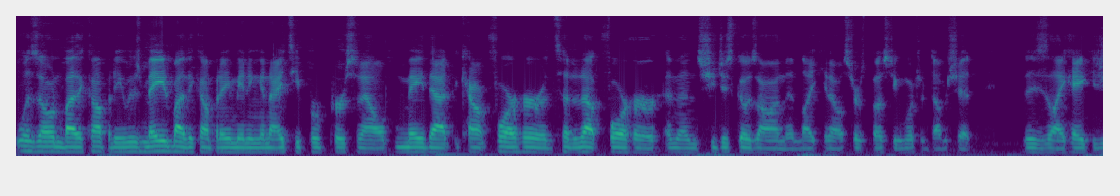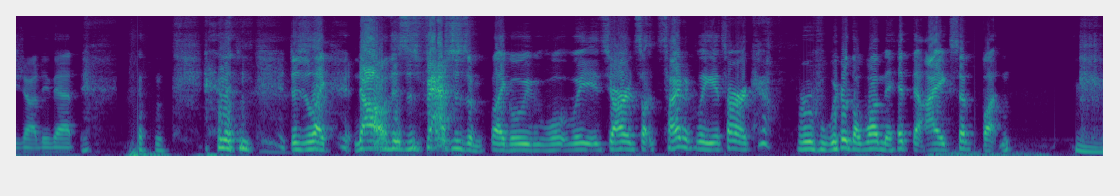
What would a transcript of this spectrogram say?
was owned by the company. It was made by the company, meaning an IT per- personnel made that account for her and set it up for her, and then she just goes on and like you know starts posting a bunch of dumb shit. He's like, "Hey, could you not do that?" and then they're just like, "No, this is fascism. Like we, we it's our it's, technically it's our account. We're, we're the one that hit the I accept button." hmm.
